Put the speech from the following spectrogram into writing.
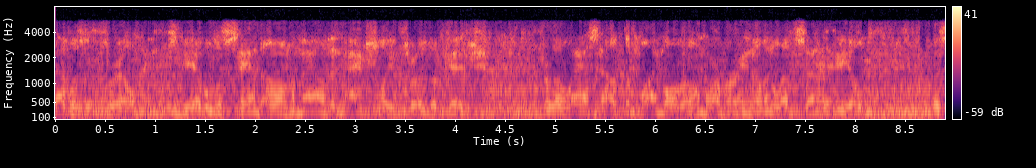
that was a thrill. To be able to stand out on the mound and actually throw the pitch for the last out, the fly ball to Omar Moreno in left center field was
